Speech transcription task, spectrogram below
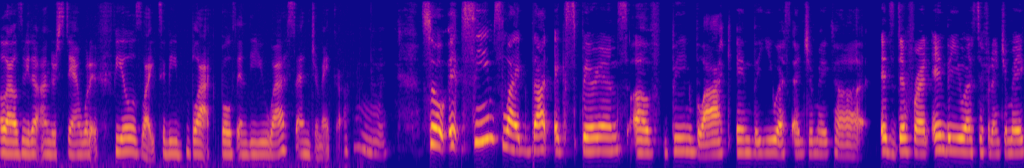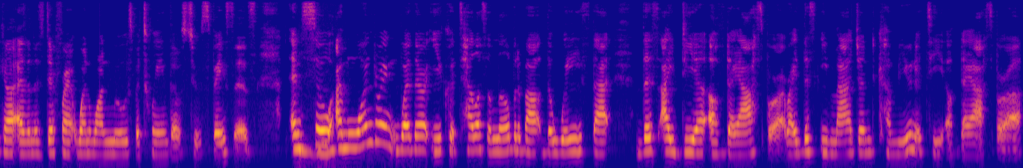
allows me to understand what it feels like to be black both in the us and jamaica hmm. so it seems like that experience of being black in the us and jamaica it's different in the US, different in Jamaica, and then it's different when one moves between those two spaces. And mm-hmm. so I'm wondering whether you could tell us a little bit about the ways that this idea of diaspora, right, this imagined community of diaspora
